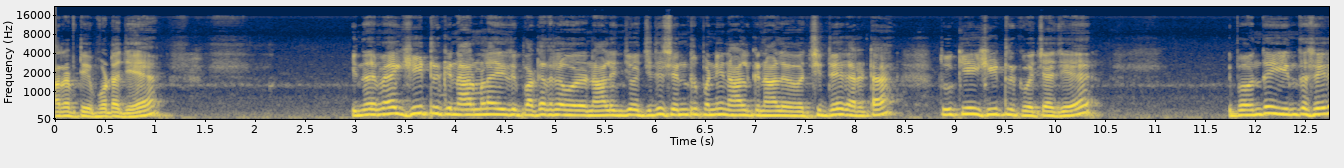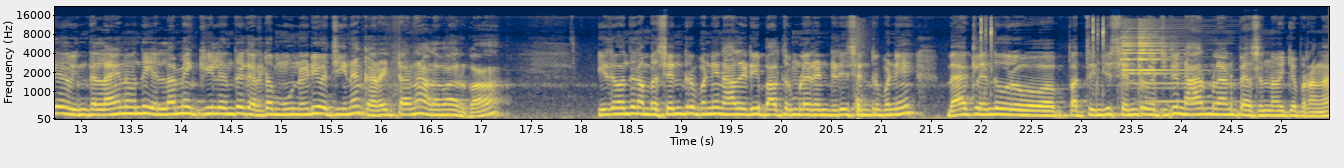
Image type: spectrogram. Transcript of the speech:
ஆர்எஃப்டி போட்டாச்சு. இந்த மாதிரி ஹீட்டருக்கு நார்மலாக இது பக்கத்தில் ஒரு நாலு இன்ச்சு வச்சுட்டு சென்ட்ரு பண்ணி நாலுக்கு நாலு வச்சுட்டு கரெக்டாக தூக்கி ஹீட்டருக்கு வச்சாச்சு. இப்போ வந்து இந்த சைடு இந்த லைன் வந்து எல்லாமே கீழேருந்து கரெக்டாக மூணு அடி வச்சிங்கன்னா கரெக்டான அளவாக இருக்கும். இதை வந்து நம்ம சென்ட்ரு பண்ணி நாலு அடி பாத்ரூமில் ரெண்டு அடி சென்ட்ரு பண்ணி பேக்லேருந்து ஒரு பத்து இன்ச்சு சென்ட்ரு வச்சுட்டு நார்மலான பேஷன் தான் வைக்க போகிறாங்க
